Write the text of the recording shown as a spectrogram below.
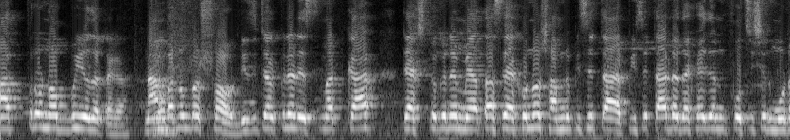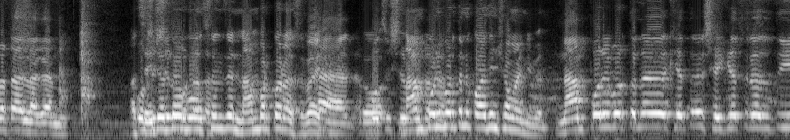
মাত্র নব্বই হাজার টাকা। নাম্বার নম্বর সহ digital player smart card tax টোকেনের ম্যাথ আছে এখনও সামনে পিছে টায়ার পিছে টায়ারটা দেখাই দেন পঁচিশের মোটা টায়ার লাগানো। আচ্ছা এটা তো বলছেন যে নাম্বার করা আছে ভাই হ্যাঁ, হ্যাঁ, তো 25 এর নাম পরিবর্তনে কয়দিন সময় নেবেন? নাম পরিবর্তনের ক্ষেত্রে সেই ক্ষেত্রে যদি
